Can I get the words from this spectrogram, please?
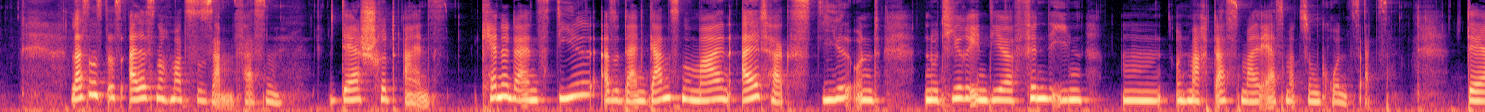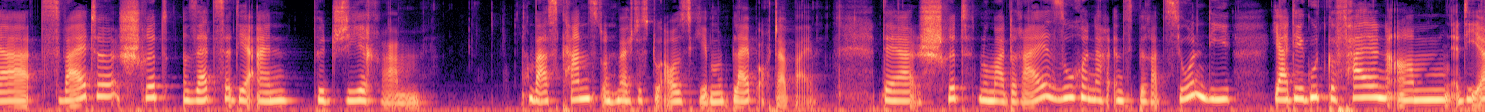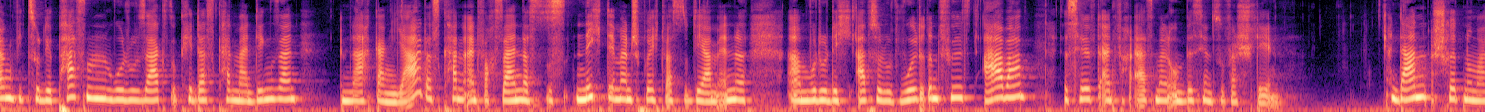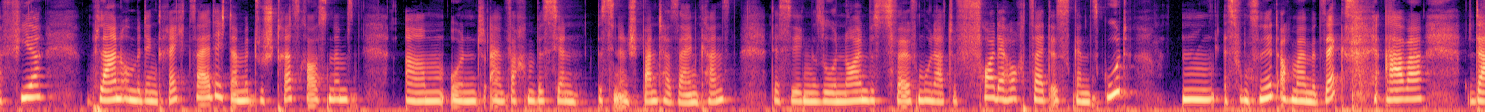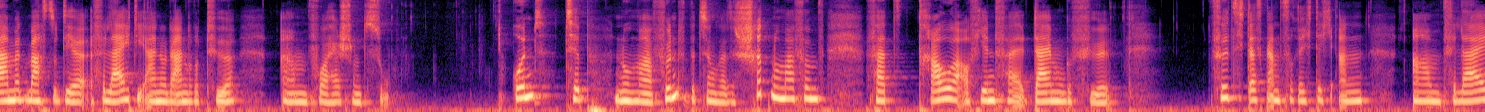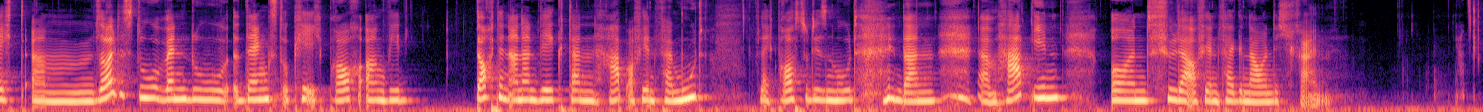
Lass uns das alles nochmal zusammenfassen. Der Schritt 1. Kenne deinen Stil, also deinen ganz normalen Alltagsstil und notiere ihn dir, finde ihn und mach das mal erstmal zum Grundsatz. Der zweite Schritt, setze dir einen Budgetrahmen. Was kannst und möchtest du ausgeben und bleib auch dabei. Der Schritt Nummer drei, suche nach Inspirationen, die ja dir gut gefallen, ähm, die irgendwie zu dir passen, wo du sagst, okay, das kann mein Ding sein. Im Nachgang ja, das kann einfach sein, dass es nicht dem entspricht, was du dir am Ende, ähm, wo du dich absolut wohl drin fühlst. Aber es hilft einfach erstmal, um ein bisschen zu verstehen. Dann Schritt Nummer vier, plan unbedingt rechtzeitig, damit du Stress rausnimmst ähm, und einfach ein bisschen, bisschen entspannter sein kannst. Deswegen so neun bis zwölf Monate vor der Hochzeit ist ganz gut. Mm, es funktioniert auch mal mit sechs, aber damit machst du dir vielleicht die eine oder andere Tür ähm, vorher schon zu. Und Tipp Nummer 5, beziehungsweise Schritt Nummer 5, vertraue auf jeden Fall deinem Gefühl. Fühlt sich das Ganze richtig an? Ähm, vielleicht ähm, solltest du, wenn du denkst, okay, ich brauche irgendwie doch den anderen Weg, dann hab auf jeden Fall Mut. Vielleicht brauchst du diesen Mut, dann ähm, hab ihn und fühl da auf jeden Fall genau in dich rein.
